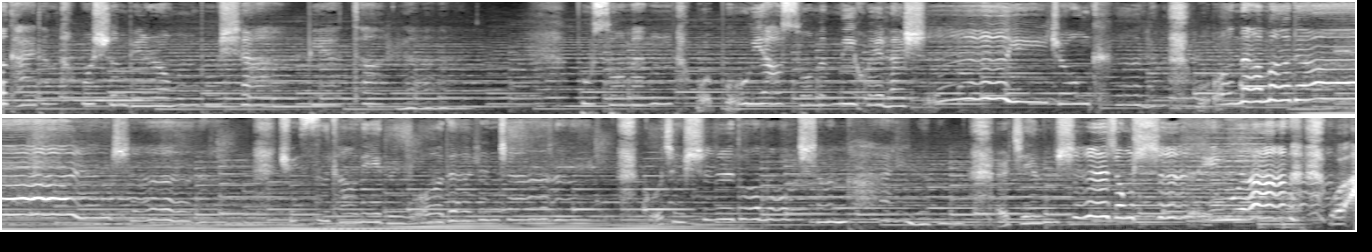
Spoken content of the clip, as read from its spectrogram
要开灯，我身边容不下别的人。不锁门，我不要锁门，你回来是一种可能。我那么的认真，去思考你对我的认真，过程是多么伤害人，而结论始终是疑问。我爱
